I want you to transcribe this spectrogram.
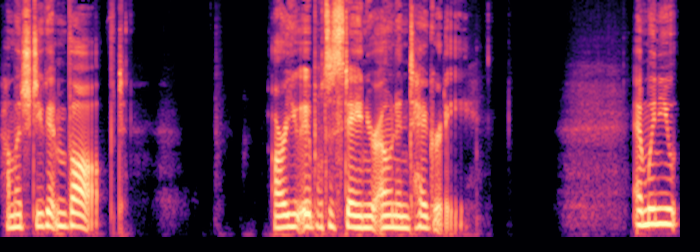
How much do you get involved? Are you able to stay in your own integrity? And when you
